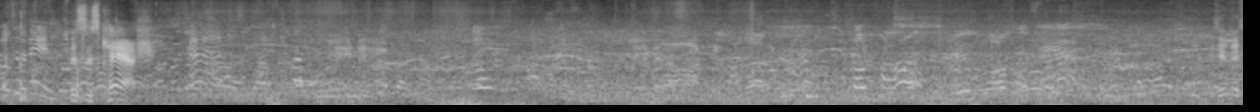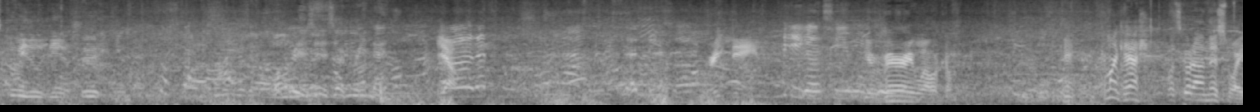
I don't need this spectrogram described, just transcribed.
What's his name? This is Cash. So Es el Scooby-Doo, tío. Sí. Hombre, ¿es esa Great Dane? Yeah, Uh, that's, I. Great Dane. Here you go, see you. You're very welcome. Okay, come on, Cash. Let's go down this way.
